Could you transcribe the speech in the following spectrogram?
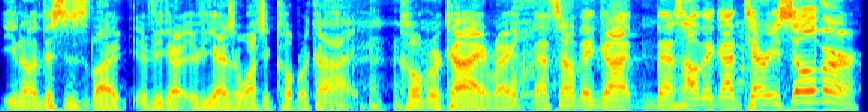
you know, this is like if you got if you guys are watching Cobra Kai. Cobra Kai, right? That's how they got that's how they got Terry Silver.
